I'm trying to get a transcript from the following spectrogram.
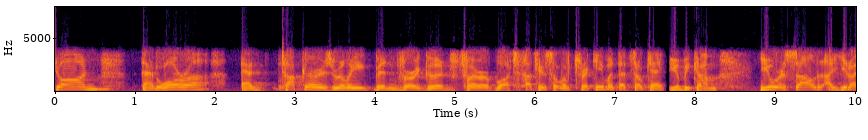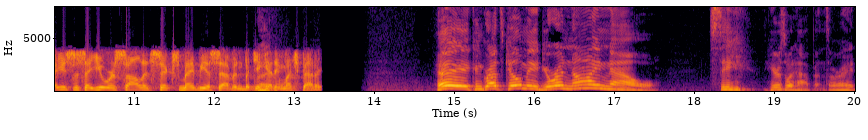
Sean and Laura and Tucker has really been very good for well, Tucker's a little tricky, but that's okay. You become you were a solid. I, you know, I used to say you were a solid six, maybe a seven, but you're right. getting much better. Hey, congrats, Kilmeade. You're a nine now. See, here's what happens, all right?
